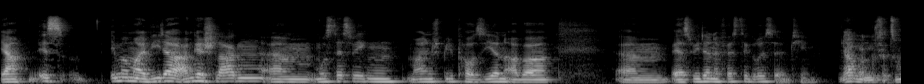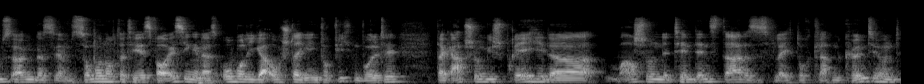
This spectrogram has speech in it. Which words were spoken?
ja, ist immer mal wieder angeschlagen, ähm, muss deswegen mal ein Spiel pausieren, aber ähm, er ist wieder eine feste Größe im Team. Ja, man muss dazu sagen, dass im Sommer noch der TSV Essingen als Oberliga-Aufsteiger ihn verpflichten wollte. Da gab es schon Gespräche, da war schon eine Tendenz da, dass es vielleicht doch klappen könnte. Und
